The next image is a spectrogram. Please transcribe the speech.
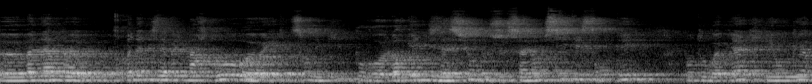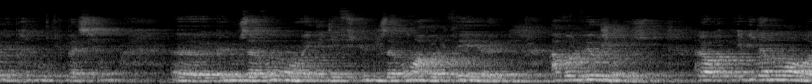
Madame Madame Isabelle Margot euh, et toute son équipe pour euh, l'organisation de ce salon Cité Santé, dont on voit bien qu'il est au cœur des préoccupations euh, que nous avons et des défis que nous avons à relever aujourd'hui. Alors évidemment,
